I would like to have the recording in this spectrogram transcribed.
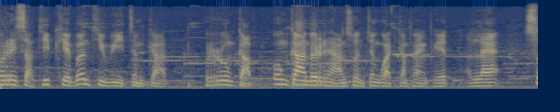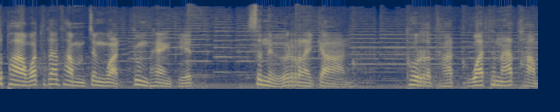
บริษัททิพย์เคเบิลทีวีจำกัด ร่วมกับองค์การบริหารส่วนจังหวัดกำแพงเพชร และสภาวัฒนธรรมจังหวัดกำแพงเพชร เสนอรายการ โทรทัศน์ วัฒนธรรม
